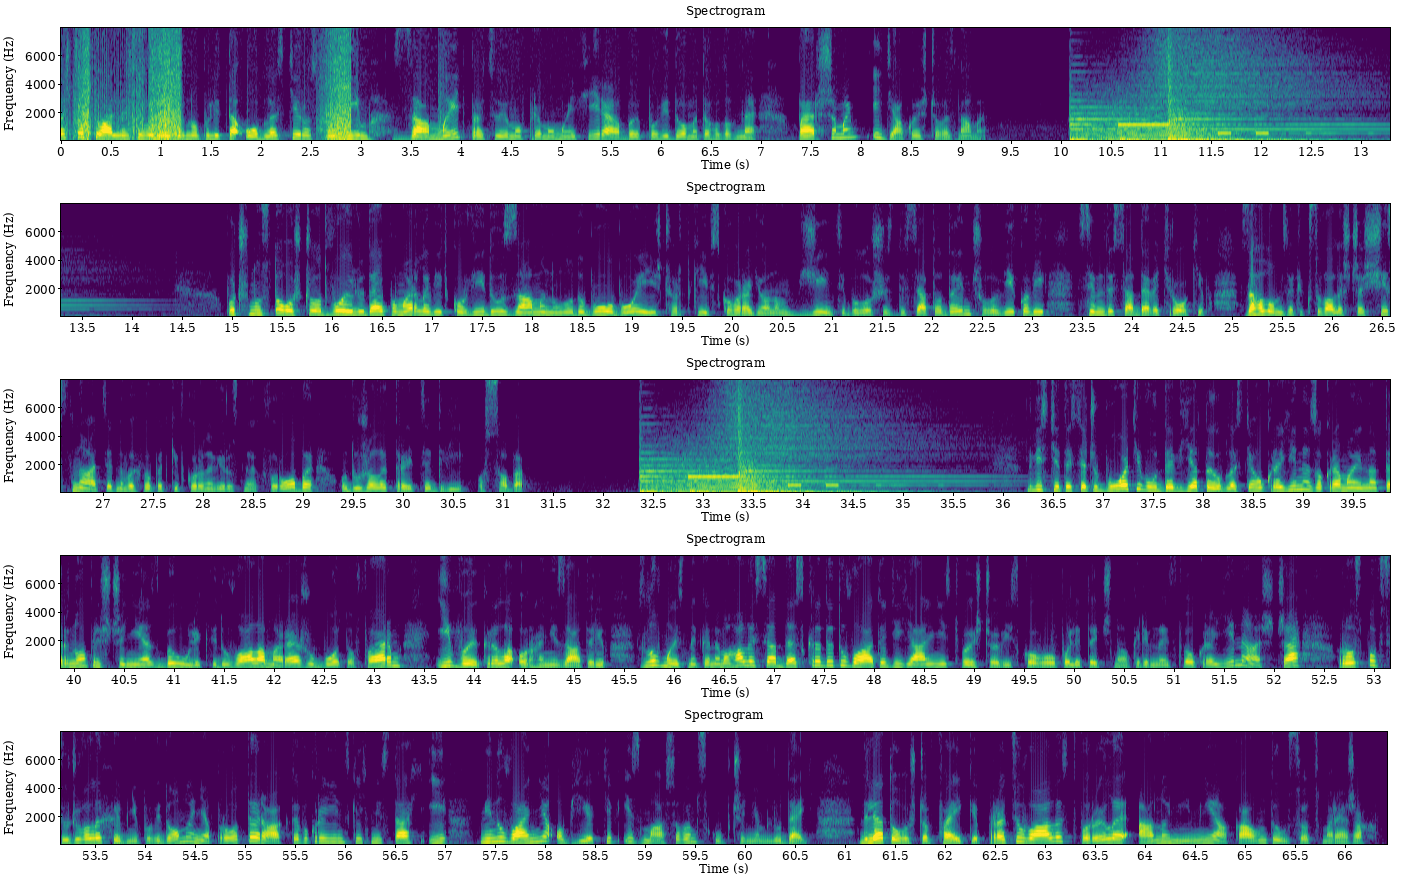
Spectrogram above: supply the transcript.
Про що актуальне сьогодні у Тернополі та області, розповім за мить. Працюємо в прямому ефірі, аби повідомити головне першими. І дякую, що ви з нами. Почну з того, що двоє людей померли від ковіду за минулу добу обоє із Чортківського району. Жінці було 61, чоловікові 79 років. Загалом зафіксували ще 16 нових випадків коронавірусної хвороби. Одужали 32 особи. 200 тисяч ботів у дев'яти областях України, зокрема і на Тернопільщині, СБУ ліквідувала мережу ботоферм і викрила організаторів. Зловмисники намагалися дескредитувати діяльність вищого військового політичного керівництва України, а ще розповсюджували хибні повідомлення про теракти в українських містах і мінування об'єктів із масовим скупченням людей. Для того, щоб фейки працювали, створили анонімні акаунти у соцмережах.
